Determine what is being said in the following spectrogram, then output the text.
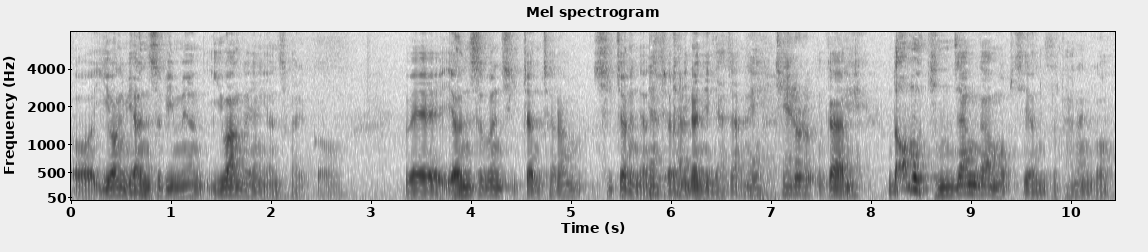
어, 이왕 연습이면 이왕 그냥 연습할 거. 왜 연습은 실전처럼 실전은 연습처럼 연습처럼. 이런 얘기 하잖아요. 네, 제로로. 그러니까 예. 너무 긴장감 없이 연습하는 거,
